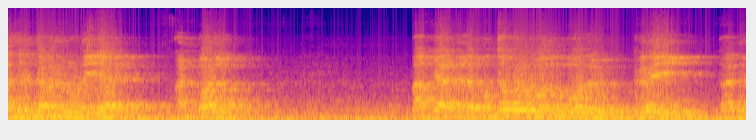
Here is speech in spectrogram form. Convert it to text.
அதிர்ந்தவர்களுடைய அன்பால் பாக்கியத்துல முத்தவல் ஓதும் போது பிறை அது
